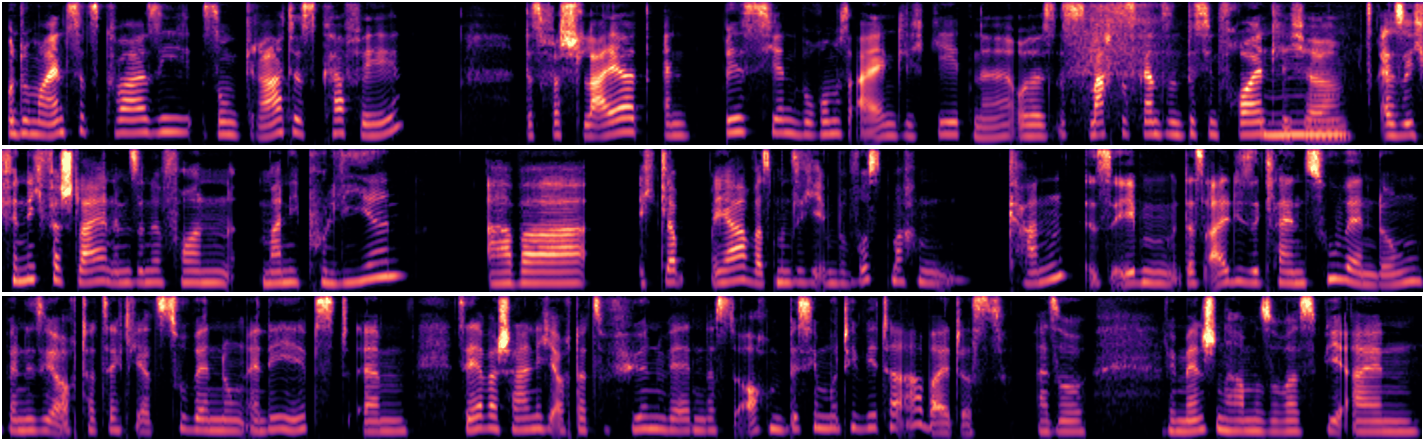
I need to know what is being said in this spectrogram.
Und du meinst jetzt quasi so ein gratis Kaffee, das verschleiert ein bisschen, worum es eigentlich geht, ne? Oder es ist, macht das Ganze ein bisschen freundlicher. Mhm. Also ich finde nicht verschleiern im Sinne von manipulieren, aber ich glaube, ja, was man sich eben bewusst machen kann, ist eben, dass all diese kleinen Zuwendungen, wenn du sie auch tatsächlich als Zuwendung erlebst, ähm, sehr wahrscheinlich auch dazu führen werden, dass du auch ein bisschen motivierter arbeitest. Also wir Menschen haben sowas wie ein,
